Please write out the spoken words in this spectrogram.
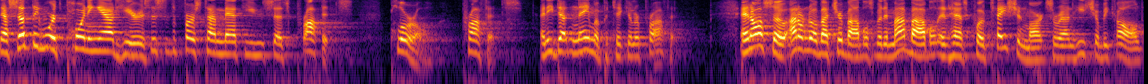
Now, something worth pointing out here is this is the first time Matthew says prophets plural, prophets. And he doesn't name a particular prophet. And also, I don't know about your Bibles, but in my Bible, it has quotation marks around he shall be called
